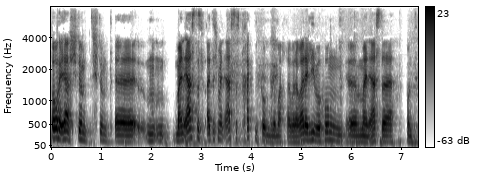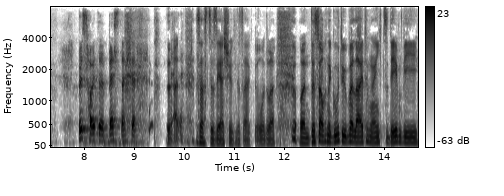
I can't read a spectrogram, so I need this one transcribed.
Oh ja, stimmt, stimmt. Äh, mein erstes, als ich mein erstes Praktikum gemacht habe, da war der liebe Hung äh, mein erster und bis heute bester Chef. Das hast du sehr schön gesagt, Odor. Und das ist auch eine gute Überleitung eigentlich zu dem, wie,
